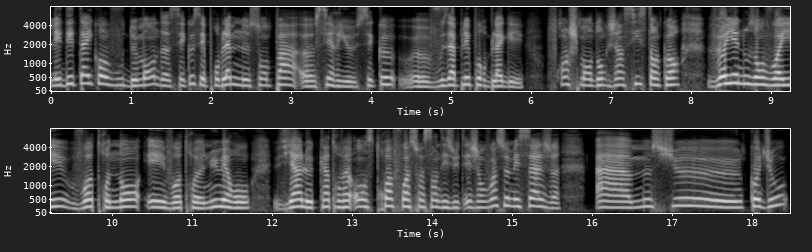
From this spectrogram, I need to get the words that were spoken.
les détails qu'on vous demande, c'est que ces problèmes ne sont pas euh, sérieux. C'est que vous appelez pour blaguer. Franchement, donc j'insiste encore, veuillez nous envoyer votre nom et votre numéro via le 91 3 x 78. Et j'envoie ce message à Monsieur Kojo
